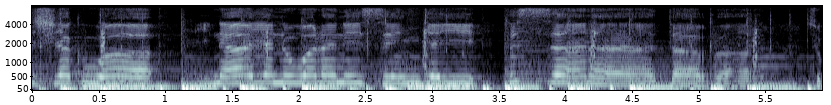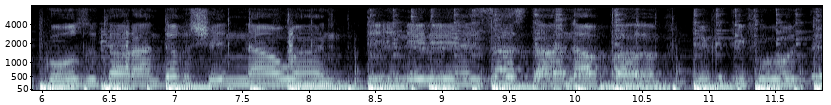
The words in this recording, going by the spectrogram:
الشكوى ينايا ورني سنجي في السنة تبار سكوز تران دغش النوان تقدر سستنقم تكتف وتمي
